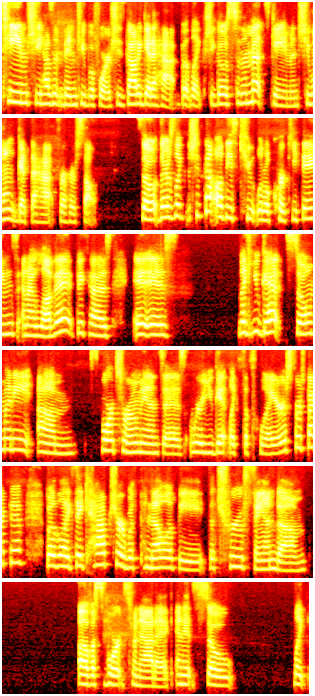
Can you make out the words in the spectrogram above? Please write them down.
team she hasn't been to before, she's got to get a hat. But like she goes to the Mets game and she won't get the hat for herself. So there's like she's got all these cute little quirky things and I love it because it is like you get so many um sports romances where you get like the player's perspective, but like they capture with Penelope the true fandom of a sports fanatic and it's so like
